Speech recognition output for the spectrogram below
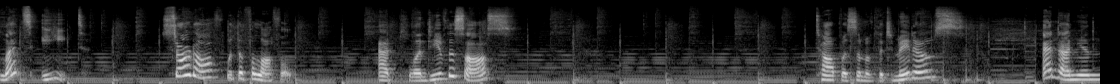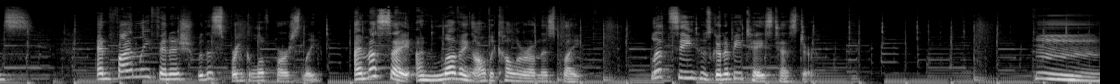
let's eat. Start off with the falafel. Add plenty of the sauce. Top with some of the tomatoes and onions. And finally finish with a sprinkle of parsley. I must say, I'm loving all the color on this plate. Let's see who's going to be taste tester. Hmm,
